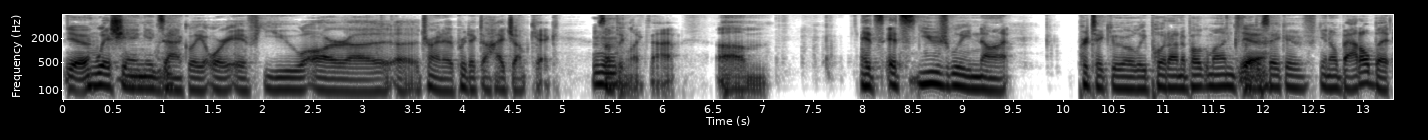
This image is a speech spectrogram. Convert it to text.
yeah, wishing exactly, or if you are uh, uh, trying to predict a high jump kick, Mhm. something like that. Um, it's it's usually not particularly put on a Pokemon for Yeah. the sake of you know battle, but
